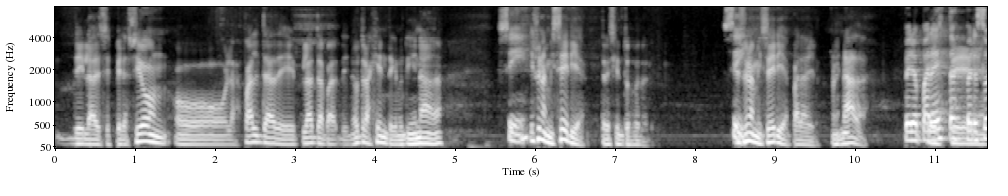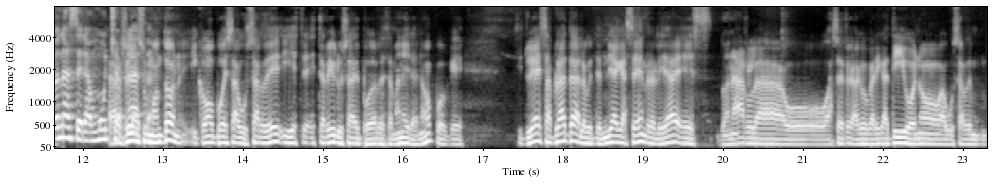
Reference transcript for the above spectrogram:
de la desesperación o la falta de plata de otra gente que no tiene nada? sí, Es una miseria, 300 dólares. sí. Es una miseria para él, no es nada. Pero para estas Este, personas era mucha Para es un plata. montón. ¿Y cómo puedes abusar de Y es, es terrible usar el poder de esa manera, ¿no? Porque si tuviera esa plata, lo que tendría que hacer en realidad es donarla o hacer algo caricativo, no abusar de,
